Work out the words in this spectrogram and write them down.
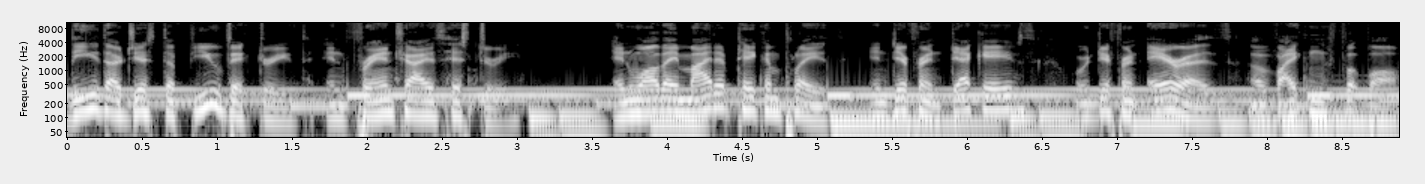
these are just a few victories in franchise history. And while they might have taken place in different decades or different eras of Vikings football,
